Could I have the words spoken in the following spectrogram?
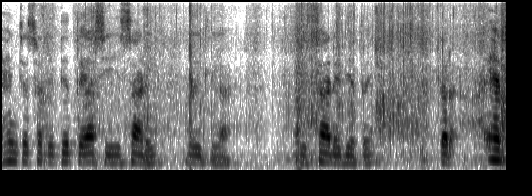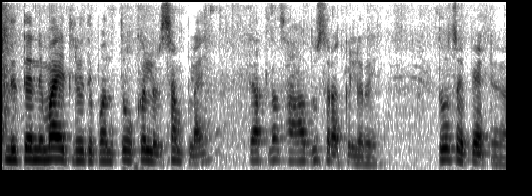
ह्यांच्यासाठी देतोय अशी ही साडी बघितली. का ही साडी देतोय. तर ह्यातली त्यांनी माहितली होती पण तो कलर संपलाय. त्यातलाच हा दुसरा कलर आहे. तोच आहे पॅटर्न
